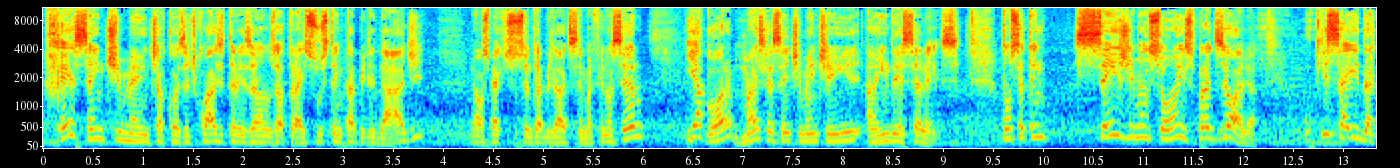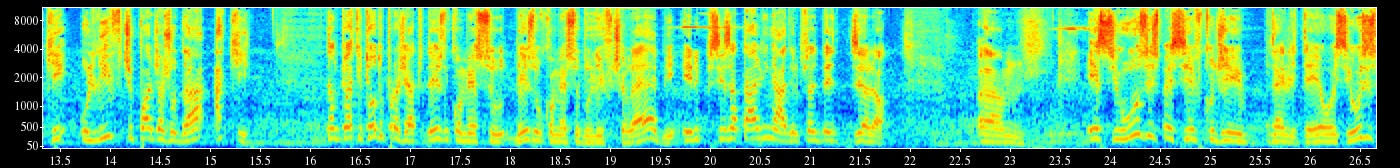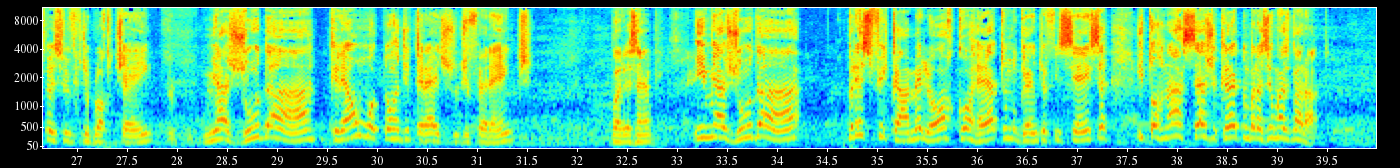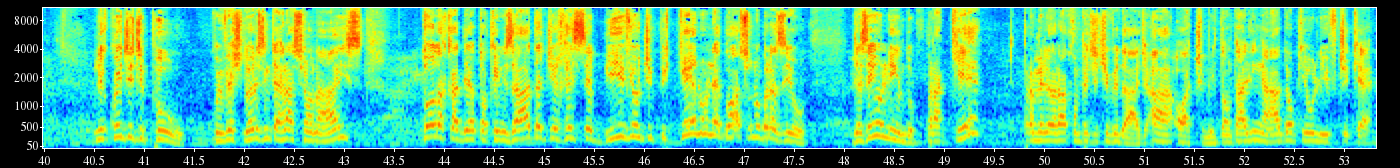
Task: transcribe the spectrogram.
Recentemente, a coisa de quase três anos atrás, sustentabilidade, né, o aspecto de sustentabilidade do sistema financeiro. E agora, mais recentemente ainda, excelência. Então, você tem seis dimensões para dizer, olha, o que sair daqui, o Lift pode ajudar aqui. Tanto é que todo o projeto, desde o começo, desde o começo do Lift Lab, ele precisa estar alinhado, ele precisa dizer, olha, ó, um, esse uso específico de DLT ou esse uso específico de blockchain me ajuda a criar um motor de crédito diferente, por exemplo, e me ajuda a precificar melhor, correto no ganho de eficiência e tornar acesso de crédito no Brasil mais barato. Liquidity Pool, com investidores internacionais, toda a cadeia tokenizada de recebível de pequeno negócio no Brasil. Desenho lindo. Para quê? Para melhorar a competitividade. Ah, ótimo. Então tá alinhado ao que o Lift quer.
